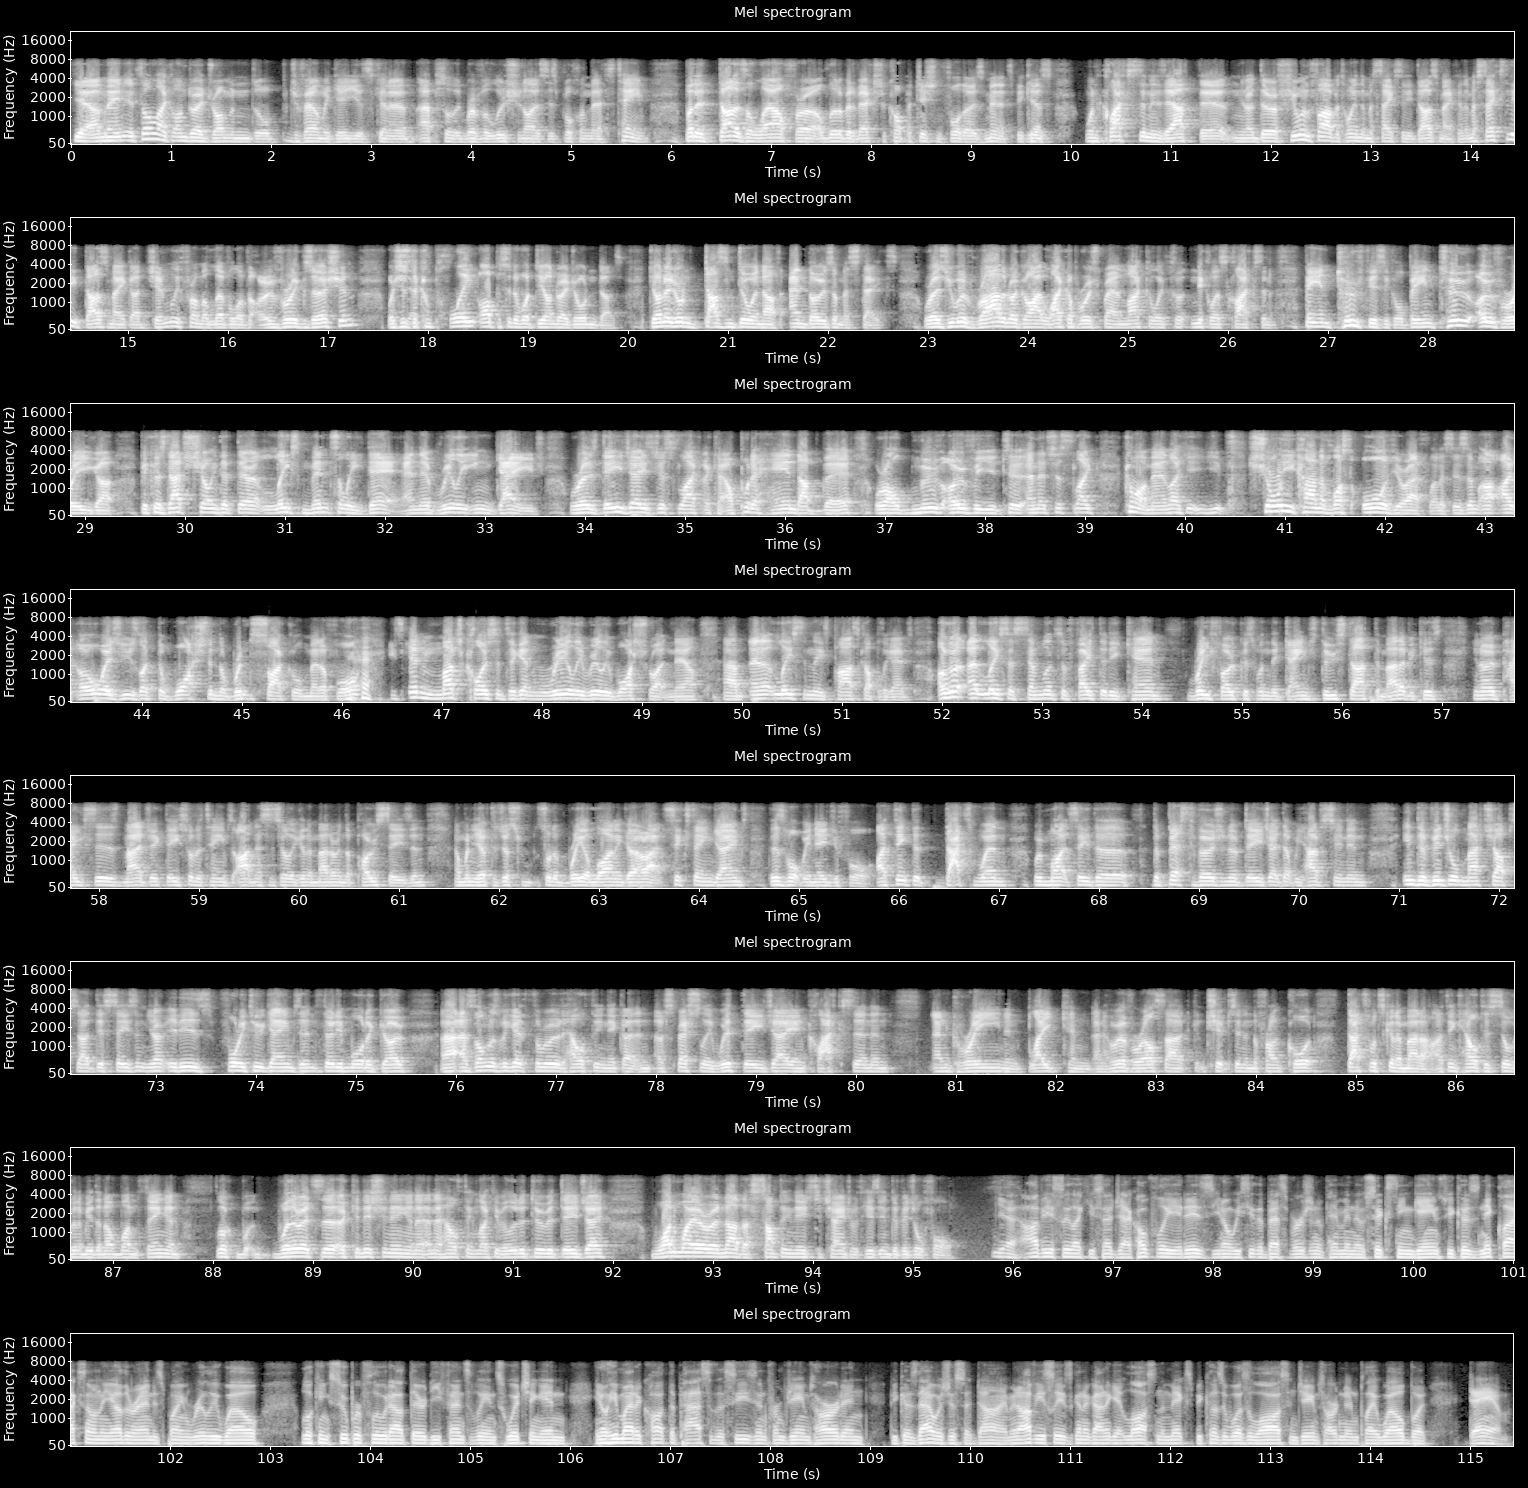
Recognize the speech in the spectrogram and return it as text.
Yeah, I mean, it's not like Andre Drummond or JaVale McGee is going to absolutely revolutionize this Brooklyn Nets team, but it does allow for a little bit of extra competition for those minutes because yep when Claxton is out there, you know, there are few and far between the mistakes that he does make. And the mistakes that he does make are generally from a level of overexertion, which is yeah. the complete opposite of what DeAndre Jordan does. DeAndre Jordan doesn't do enough, and those are mistakes. Whereas you would rather a guy like a Bruce Brown, like a Nicholas Claxton, being too physical, being too overeager, because that's showing that they're at least mentally there and they're really engaged. Whereas DJ's just like, okay, I'll put a hand up there or I'll move over you to, and it's just like, come on, man, like you, surely you kind of lost all of your athleticism. I, I always use like the wash and the rinse cycle metaphor. He's getting much closer to getting really, really washed right now. Um, and at least in these past couple of games, I've got at least a semblance of faith that he can refocus when the games do start to matter because, you know, Pacers, Magic, these sort of teams aren't necessarily going to matter in the postseason. And when you have to just sort of realign and go, all right, 16 games, this is what we need you for. I think that that's when we might see the the best version of DJ that we have seen in individual matchups uh, this season. You know, it is 42 games in, 30 more to go. Uh, as long as we get through it healthy, Nick, and especially with DJ and Claxton and and Green and Blake and, and whoever else that chips in in the front court, that's what's going to matter. I think health is still going to be the number one thing. And look, whether it's a, conditioning and a, and a health thing like you've alluded to with DJ, one way or another, something needs to change with his individual form. Yeah, obviously, like you said, Jack, hopefully it is, you know, we see the best version of him in those 16 games because Nick Claxton on the other end is playing really well, looking super fluid out there defensively and switching. And, you know, he might have caught the pass of the season from James Harden because that was just a dime. And obviously it's going to kind of get lost in the mix because it was a loss and James Harden didn't play well, but damn,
